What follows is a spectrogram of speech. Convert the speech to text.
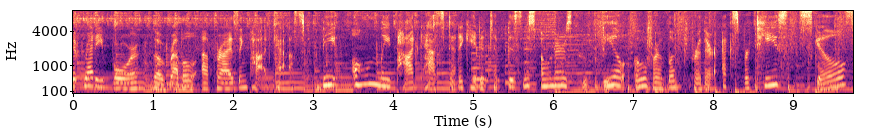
Get ready for the Rebel Uprising podcast, the only podcast dedicated to business owners who feel overlooked for their expertise, skills,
